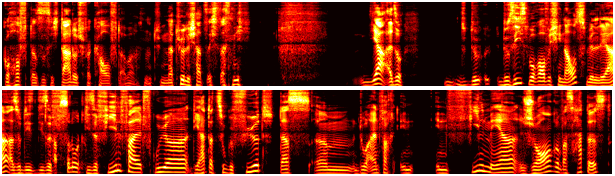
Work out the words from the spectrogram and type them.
gehofft, dass es sich dadurch verkauft, aber nat natürlich hat sich das nicht. Ja, also du, du siehst, worauf ich hinaus will, ja. Also die, diese, Absolut. diese Vielfalt früher, die hat dazu geführt, dass ähm, du einfach in, in viel mehr Genre was hattest,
